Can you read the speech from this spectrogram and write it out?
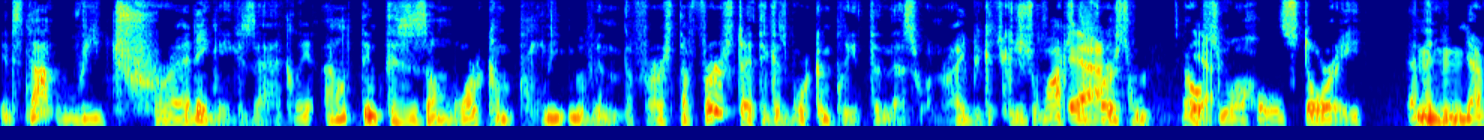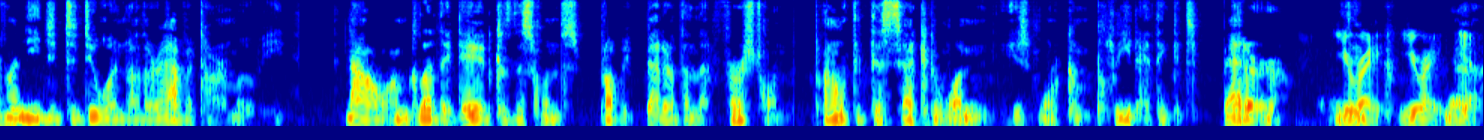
it's not retreading exactly. I don't think this is a more complete movie than the first. The first, I think, is more complete than this one, right? Because you can just watch Yeah. the first one, it tells Yeah. you a whole story, and then you Mhm. never needed to do another Avatar movie. Now, I'm glad they did because this one's probably better than that first one. I don't think the second one is more complete. I think it's better. You're think- right. You're right. yeah. yeah.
